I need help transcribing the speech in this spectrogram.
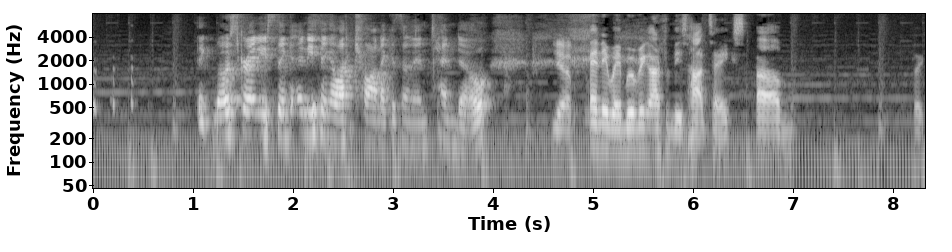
I think most grannies think anything electronic is a Nintendo. yep. Anyway, moving on from these hot takes. Um, like,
